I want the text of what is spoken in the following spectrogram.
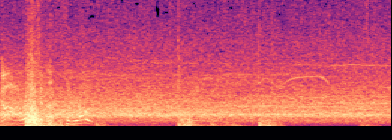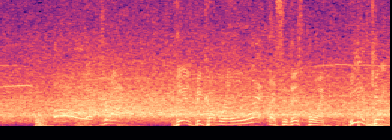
Oh, right to the throat. He has become relentless at this point. He is getting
